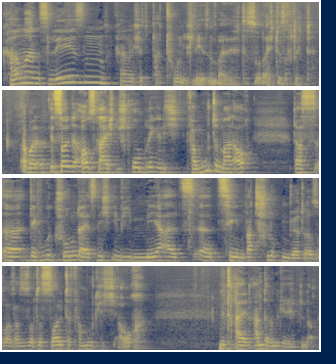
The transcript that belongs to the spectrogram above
Kann man es lesen? Kann ich jetzt partout nicht lesen, weil das so leicht ist. Aber es sollte ausreichend Strom bringen. Und ich vermute mal auch, dass äh, der Google Chrome da jetzt nicht irgendwie mehr als äh, 10 Watt schlucken wird oder sowas. Also das sollte vermutlich auch mit allen anderen Geräten laufen.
